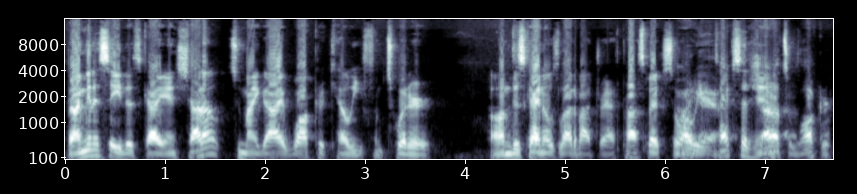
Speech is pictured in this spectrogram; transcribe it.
but I'm gonna say this guy. And shout out to my guy Walker Kelly from Twitter. Um, this guy knows a lot about draft prospects, so Oh I yeah. texted him. Shout out to Walker.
